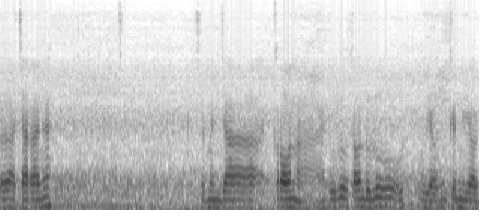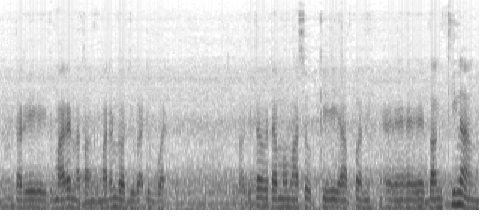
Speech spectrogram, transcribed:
uh, acaranya. Semenjak corona. Dulu tahun dulu oh ya mungkin ya dari kemarin lah tahun kemarin udah juga dibuat. Nah, kita udah memasuki apa nih eh, Bangkinang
